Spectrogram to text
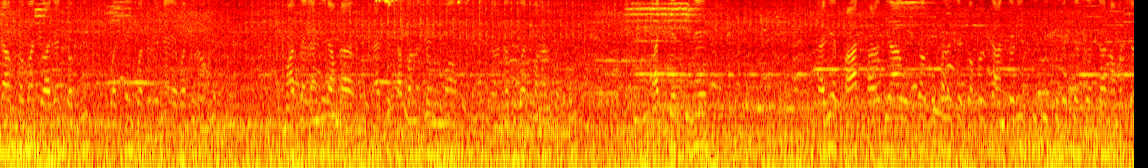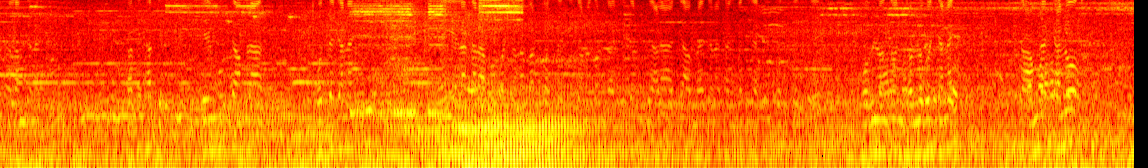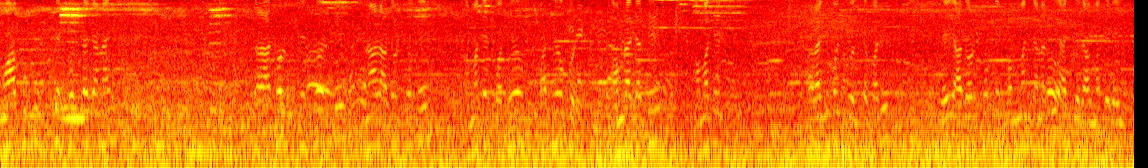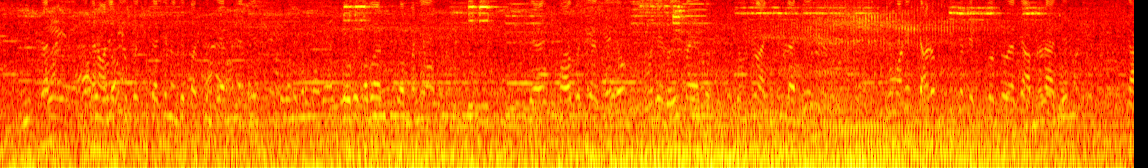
আজ অক্টোবর দু হাজার চব্বিশ, প্রত্যেক বছরের ন্যায় এবছরও মহাত্মা গান্ধীর আমরা একশো ছাপ্পান্নতম জন্মদিবস পালন করছি আজকের দিনে কাজে পাক শারদীয়া উৎসব উপলক্ষে সকলকে আন্তরিক প্রীতি, শুভেচ্ছা, শ্রদ্ধা, নমস্কার, সালাম জানাচ্ছি। সাথে সাথে যে মুহূর্তে আমরা শ্রদ্ধা জানাচ্ছি, এই এলাকার অভিনন্দন, ধন্যবাদ জানাই। তো আমরা কেন মহাপুরুষকে শ্রদ্ধা জানাই? তার আসল উদ্দেশ্য হচ্ছে ওনার আদর্শকে আমাদের পথেও, পাথেও করে। আমরা যাতে আমাদের সারা জীবন চলতে পারি। সেই আদর্শকে সম্মান জানাতে আজকের আমাদের এই অনুষ্ঠান। এখানে অনেকে উপস্থিত আছেন, ওদের পার্সোনাল চেয়ারম্যান আছেন পৌরসভার সম্মানীয় সভাপতি আছে, আমাদের রহিত ভাই আছে আজিজুল আছে, এবং অনেক আরও বিশিষ্ট ব্যক্তিগত আছে, আপনারা আছেন।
